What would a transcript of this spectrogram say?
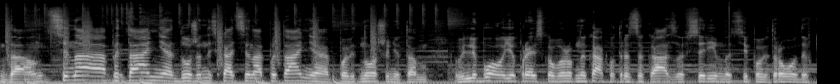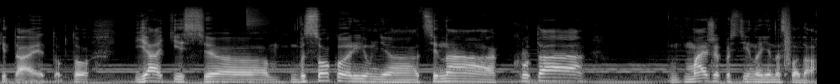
Да, он- ціна питання, дуже низька ціна питання по відношенню там любого європейського виробника, котрий заказує все рівно ці повітроводи в Китаї. Тобто якість е, високого рівня, ціна крута, майже постійно є на складах.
